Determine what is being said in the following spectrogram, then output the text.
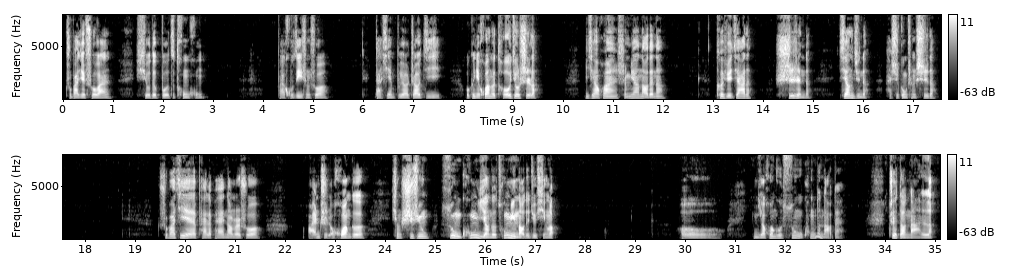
猪八戒说完，羞得脖子通红。白胡子医生说：“大仙不要着急，我给你换个头就是了。你想换什么样脑袋呢？”科学家的、诗人的、将军的，还是工程师的？猪八戒拍了拍脑门说：“俺只要换个像师兄孙悟空一样的聪明脑袋就行了。”哦，你要换个孙悟空的脑袋，这倒难了。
